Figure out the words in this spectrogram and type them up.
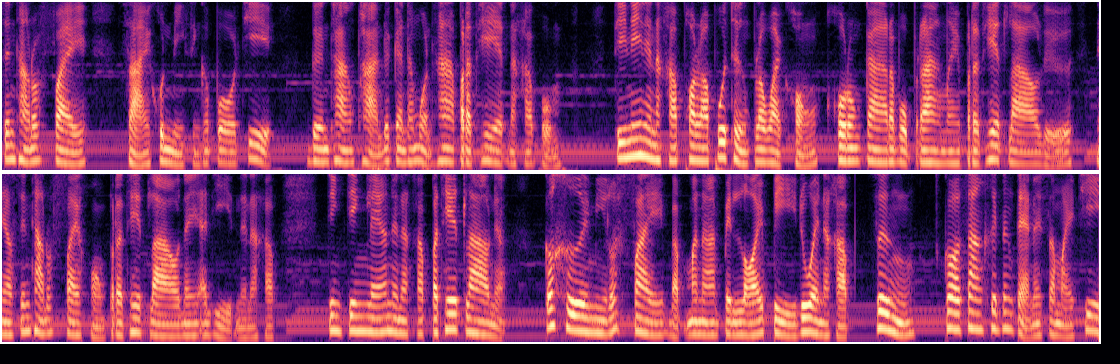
เส้นทางรถไฟสายคุนหมิงสิงคโปร์ที่เดินทางผ่านด้วยกันทั้งหมด 5 ประเทศนะครับผมทีนี้เนี่ยนะครับพอเราพูดถึงประวัติของโครงการระบบรางในประเทศลาว หรือแนวเส้นทางรถไฟของประเทศลาวในอดีตเนี่ยนะครับ จริงๆ แล้วเนี่ยนะครับประเทศลาวเนี่ย ก็เคยมีรถไฟแบบมานานเป็นร้อยปีด้วยนะครับ ซึ่งก็สร้างขึ้นตั้งแต่ในสมัยที่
